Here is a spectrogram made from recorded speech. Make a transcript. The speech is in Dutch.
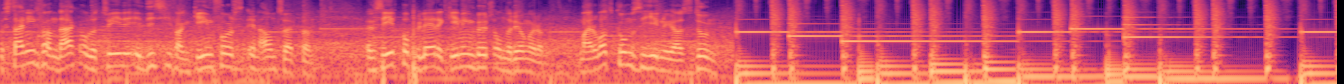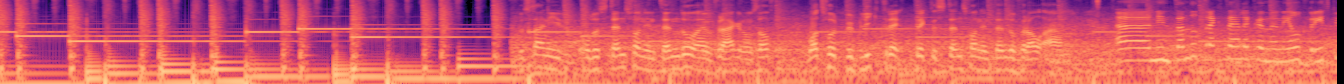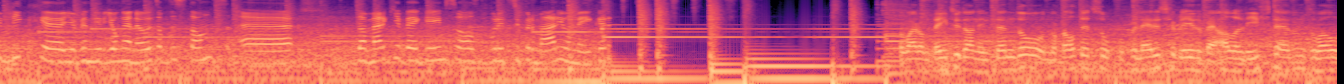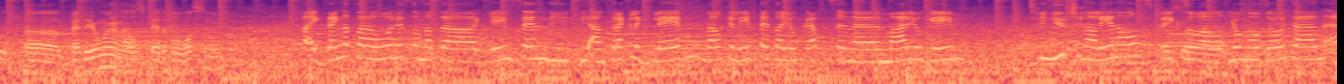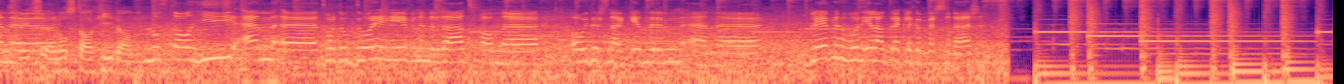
staan hier vandaag op de tweede editie van Gameforce in Antwerpen. Een zeer populaire gamingbeurs onder jongeren. Maar wat komen ze hier nu juist doen? We staan hier op de stand van Nintendo en vragen ons af wat voor publiek tre- trekt de stand van Nintendo vooral aan. Eh, Nintendo trekt eigenlijk een, een heel breed publiek. Eh, je vindt hier jong en oud op de stand. Eh, dat merk je bij games zoals bijvoorbeeld Super Mario Maker. Waarom denkt u dat Nintendo nog altijd zo populair is gebleven bij alle leeftijden, zowel bij de jongeren als bij de volwassenen? Ik denk dat dat gewoon is omdat dat games zijn die, die aantrekkelijk blijven, welke leeftijd dat je ook hebt. En een Mario game, het figuurtje alleen al spreekt Dat is, eh, zowel jong als oud aan. En, een beetje eh, een nostalgie dan. nostalgie en eh, het wordt ook doorgegeven inderdaad van eh, ouders naar kinderen en eh, het blijven gewoon heel aantrekkelijke personages.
